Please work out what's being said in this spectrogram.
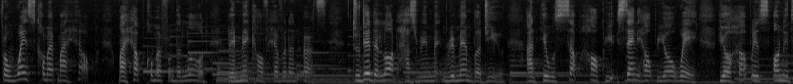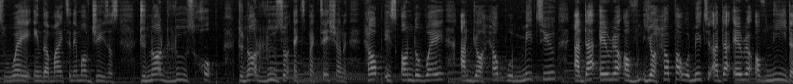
From whence cometh my help? My help cometh from the Lord, the maker of heaven and earth. Today the Lord has rem- remembered you and he will help you, send help your way. Your help is on its way in the mighty name of Jesus. Do not lose hope. Do not lose your expectation. Help is on the way, and your help will meet you at that area of your helper will meet you at that area of need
